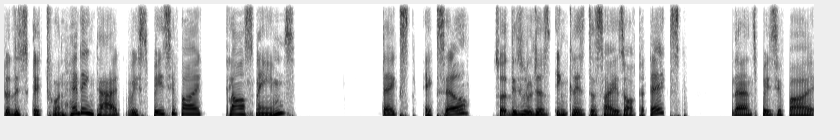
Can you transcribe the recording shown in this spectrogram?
to this h1 heading tag, we specify class names, text XL. So this will just increase the size of the text. Then specify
